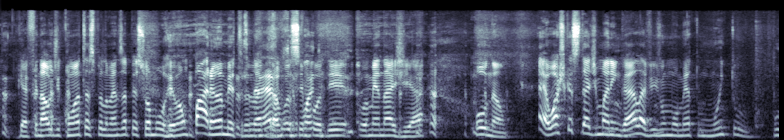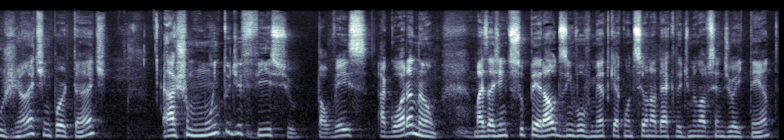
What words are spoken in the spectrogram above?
Porque afinal de contas, pelo menos a pessoa morreu, é um parâmetro, né? É, para você, você pode... poder homenagear ou não. É, eu acho que a cidade de Maringá ela vive um momento muito pujante, importante. Acho muito difícil, talvez agora não, mas a gente superar o desenvolvimento que aconteceu na década de 1980.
